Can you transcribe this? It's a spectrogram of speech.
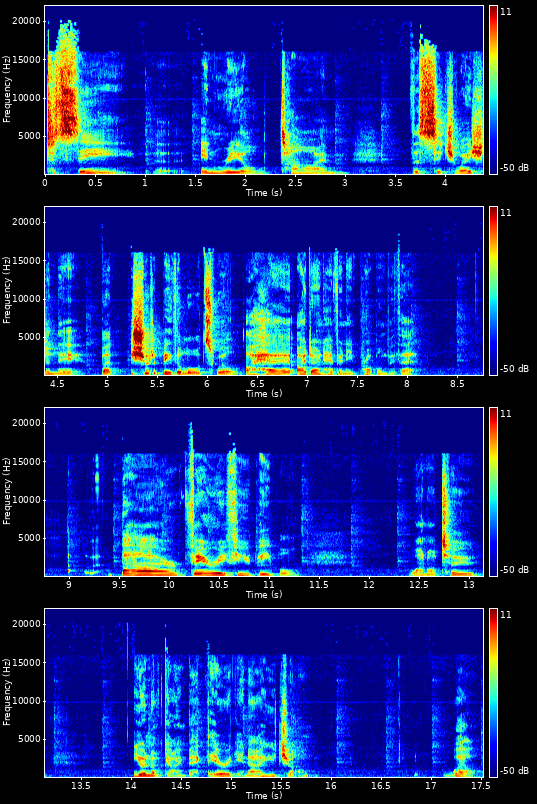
to see uh, in real time the situation there. But should it be the Lord's will, I, ha- I don't have any problem with that bar very few people, one or two, you're not going back there again, are you, John? Well,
